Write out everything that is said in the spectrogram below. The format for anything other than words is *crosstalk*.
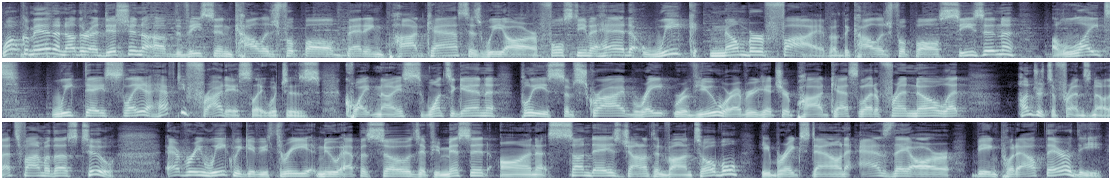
Welcome in another edition of the VSiN College Football Betting Podcast as we are full steam ahead. Week number five of the college football season. A light weekday slate, a hefty Friday slate, which is quite nice. Once again, please subscribe, rate, review wherever you get your podcasts. Let a friend know. Let hundreds of friends know. That's fine with us too. Every week, we give you three new episodes. If you miss it on Sundays, Jonathan Von Tobel, he breaks down as they are being put out there the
